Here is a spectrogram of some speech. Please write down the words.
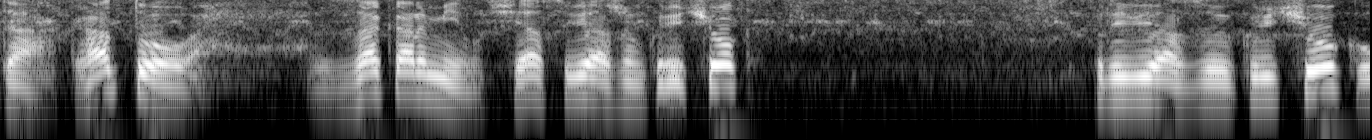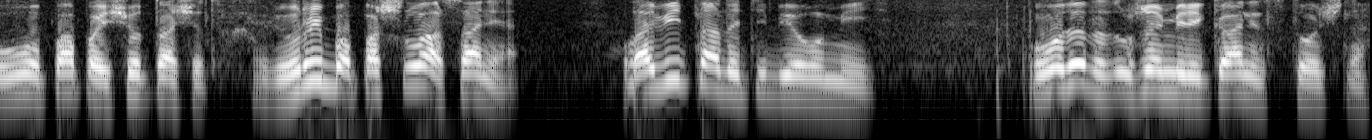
Так, готово. Закормил. Сейчас вяжем крючок. Привязываю крючок. О, папа еще тащит. Говорю, рыба пошла, Саня. Ловить надо тебе уметь. Вот этот уже американец точно.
